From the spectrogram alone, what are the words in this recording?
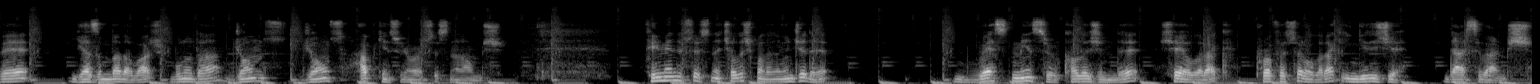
ve yazımda da var. Bunu da Johns, Johns Hopkins Üniversitesi'nden almış. Film endüstrisinde çalışmadan önce de Westminster College'inde şey olarak profesör olarak İngilizce dersi vermiş.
